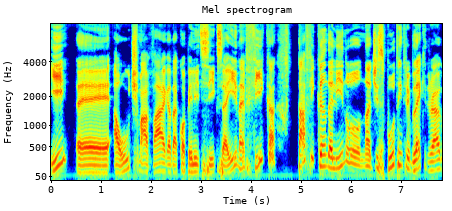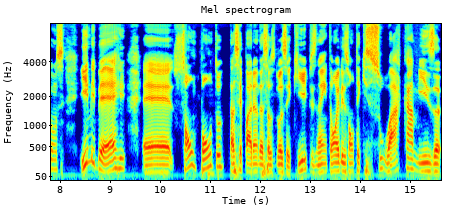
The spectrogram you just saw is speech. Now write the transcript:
E é, a última vaga da Copa Elite Six aí, né, fica tá ficando ali no, na disputa entre Black Dragons e MBR. É, só um ponto tá separando essas duas equipes, né? Então eles vão ter que suar a camisa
